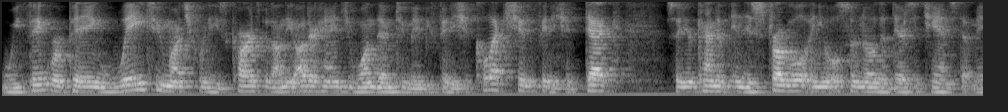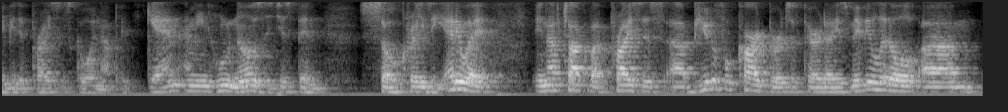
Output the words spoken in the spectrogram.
we think we're paying way too much for these cards, but on the other hand, you want them to maybe finish a collection, finish a deck. So you're kind of in this struggle, and you also know that there's a chance that maybe the price is going up again. I mean, who knows? It's just been so crazy. Anyway, enough talk about prices. Uh, beautiful card, Birds of Paradise. Maybe a little um,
